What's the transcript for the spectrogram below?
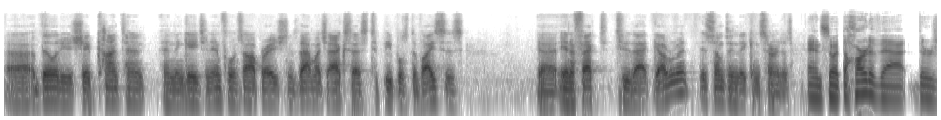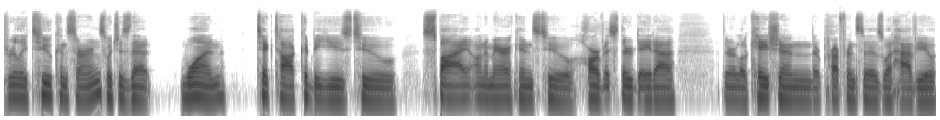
uh, ability to shape content and engage in influence operations, that much access to people's devices, uh, in effect to that government is something that concerns us. And so at the heart of that, there's really two concerns, which is that one, TikTok could be used to spy on Americans, to harvest their data, their location, their preferences, what have you.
